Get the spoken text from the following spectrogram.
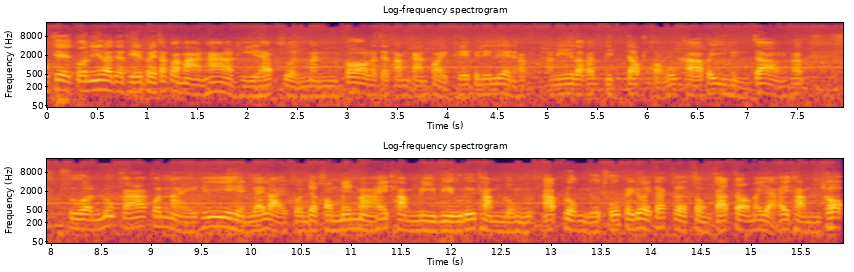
โอเค ตัวนี้เราจะเทสไปสักประมาณ 5 นาทีนะครับ ส่วนมันก็เราจะทำการปล่อยเทสไปเรื่อยๆนะครับ อันนี้เราก็ปิดจ็อบของลูกค้าไปอีกหนึ่งเจ้านะครับ ส่วนลูกค้าคนไหนที่เห็นหลาย ๆ คนจะคอมเมนต์มาให้ทำรีวิวด้วยทำลงอัพลง YouTube ไปด้วย ถ้าเกิดส่งการ์ดจอมาอยากให้ทำก็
